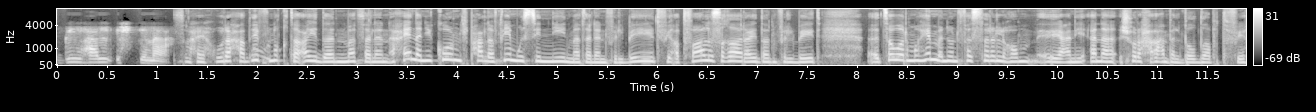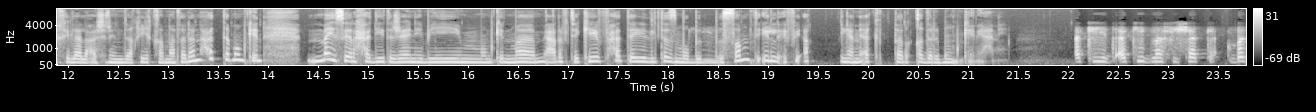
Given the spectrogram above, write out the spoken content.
بهالاجتماع. صحيح. وراح أضيف نقطة أيضا مثلا أحيانا يكون سبحان الله في مسنين مثلا في البيت في أطفال صغار أيضا في البيت. تصور مهم إنه نفسر لهم يعني أنا شو راح أعمل بالضبط في خلال 20 دقيقة مثلا؟ حتى ممكن ما يصير حديث جانبي ممكن ما عرفتي كيف؟ حتى يلتزموا بالصمت في يعني أكثر قدر ممكن يعني. أكيد أكيد ما في شك. بس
